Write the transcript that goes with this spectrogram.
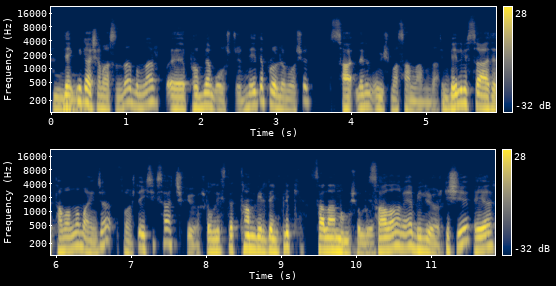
Hmm. Teknik aşamasında bunlar e, problem oluşturuyor. Neyde problem oluşuyor? Saatlerin uyuşması anlamında. Şimdi belli bir saati tamamlamayınca sonuçta eksik saat çıkıyor. Dolayısıyla tam bir denklik sağlanmamış oluyor. sağlanamayabiliyor. Kişi eğer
